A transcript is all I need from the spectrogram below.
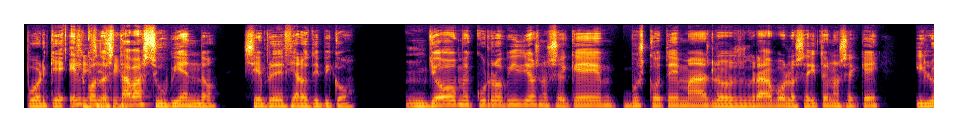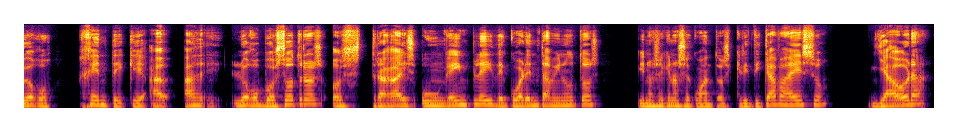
Porque él Sí, cuando sí. estaba subiendo, siempre decía lo típico. Yo me curro vídeos, no sé qué, busco temas, los grabo, los edito, no sé qué. Y luego, gente que. ha- ha- luego vosotros os tragáis un gameplay de 40 minutos y no sé qué, no sé cuántos. Criticaba eso y ahora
